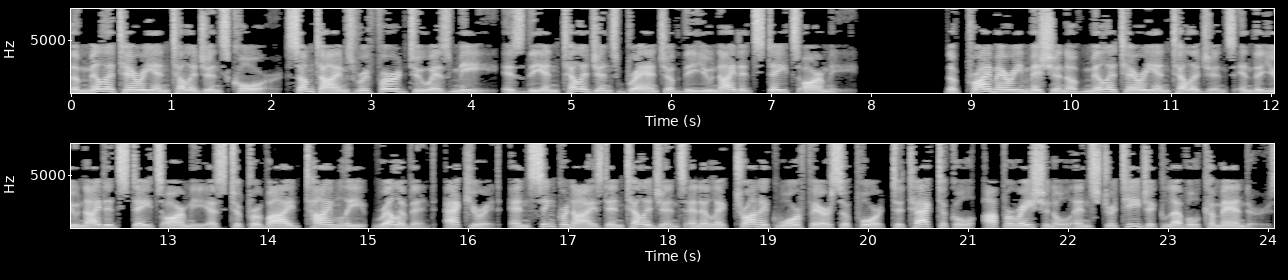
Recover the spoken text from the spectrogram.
The Military Intelligence Corps sometimes referred to as MI is the intelligence branch of the United States Army. The primary mission of military intelligence in the United States Army is to provide timely, relevant, accurate, and synchronized intelligence and electronic warfare support to tactical, operational and strategic level commanders.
